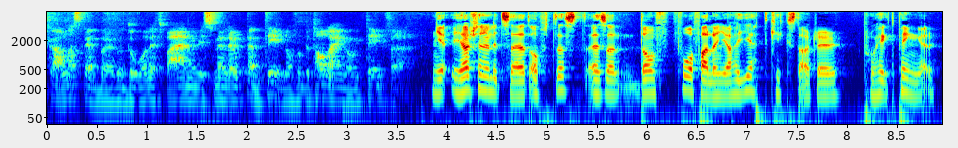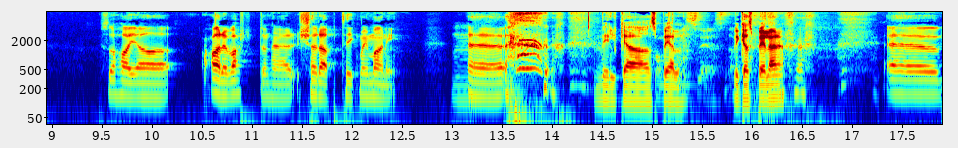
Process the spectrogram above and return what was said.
ska alla spel börja gå dåligt, bara, nej, men vi smäller upp en till. De får betala en gång till för det. här." Jag, jag känner lite så här att oftast, alltså de få fallen jag har gett Kickstarter projektpengar så har jag, har det varit den här 'Shut up, take my money' Mm. Eh, Vilka spel? Vilka spelare? eh,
